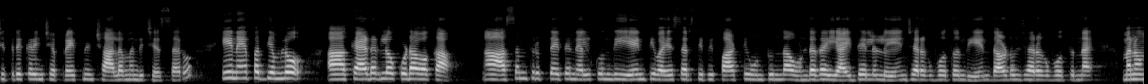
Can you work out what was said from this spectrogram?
చిత్రీకరించే ప్రయత్నం చాలా మంది చేశారు. ఈ నేపథ్యంలో కేడర్లో క్యాడర్లో కూడా ఒక అసంతృప్తి అయితే నెలకొంది. ఏంటి వైఎస్ఆర్సీపీ పార్టీ ఉంటుందా ఉండదా? ఈ ఐదేళ్ళలో ఏం జరగబోతోంది? ఏం దాడులు జరగబోతున్నాయి? మనం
